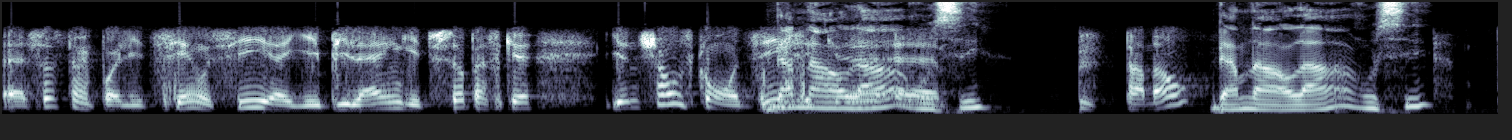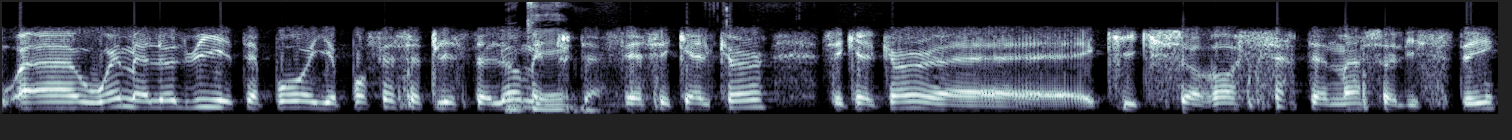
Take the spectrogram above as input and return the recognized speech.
ça, c'est un politicien aussi. il est bilingue et tout ça parce que il y a une chose qu'on dit. Bernard Lard aussi. Pardon? Bernard Lard aussi. Euh, oui, mais là, lui, il était pas, il a pas fait cette liste-là, mais tout à fait. C'est quelqu'un, c'est quelqu'un euh, qui, qui sera certainement sollicité.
